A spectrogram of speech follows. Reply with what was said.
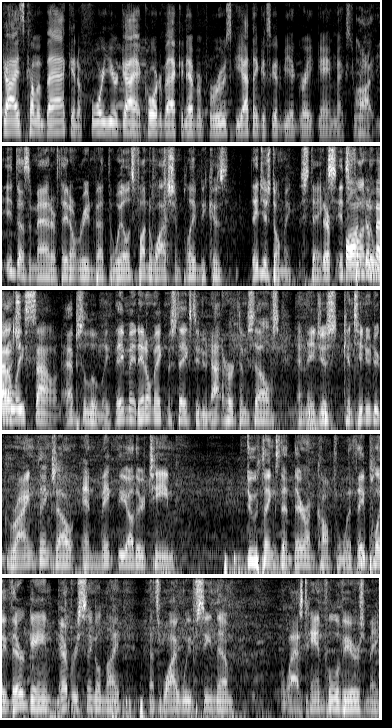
guys coming back and a four year guy at quarterback and Evan Peruski. I think it's going to be a great game next week. Uh, it doesn't matter if they don't reinvent the wheel. It's fun to watch them play because they just don't make mistakes. They're it's fun to fundamentally watch. sound. Absolutely, they may, they don't make mistakes. They do not hurt themselves, and they just continue to grind things out and make the other team do things that they're uncomfortable with. They play their game every single night. That's why we've seen them the last handful of years make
